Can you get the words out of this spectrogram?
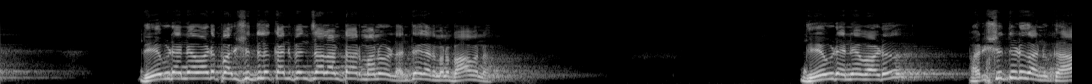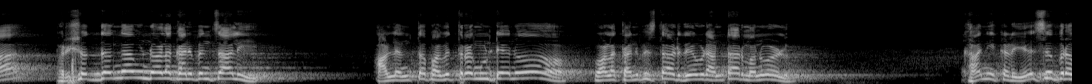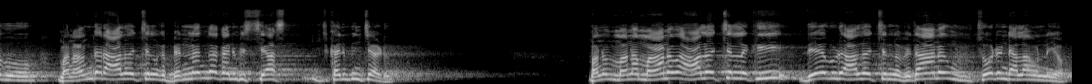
దేవుడు అనేవాడు పరిశుద్ధులకు కనిపించాలంటారు మనోళ్ళు. అంతే కదా మన భావన. దేవుడు అనేవాడు పరిశుద్ధుడు కనుక పరిశుద్ధంగా ఉండేవాళ్ళకి కనిపించాలి. వాళ్ళు ఎంత పవిత్రంగా ఉంటేనో వాళ్ళకి కనిపిస్తాడు దేవుడు అంటారు మనవాళ్ళు కానీ ఇక్కడ యేసు ప్రభు మనందరి ఆలోచనలకు భిన్నంగా కనిపి కనిపించాడు. మనం మన మానవ ఆలోచనలకి దేవుడు ఆలోచనల విధానం చూడండి ఎలా ఉన్నాయో.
